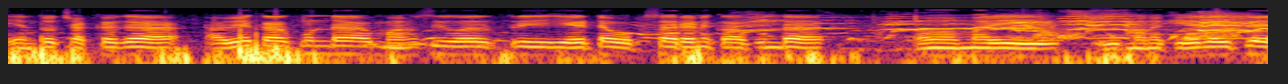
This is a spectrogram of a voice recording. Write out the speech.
ఎంతో చక్కగా అవే కాకుండా మహాశివరాత్రి ఏటా ఒకసారి కాకుండా మరి మనకి ఏదైతే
